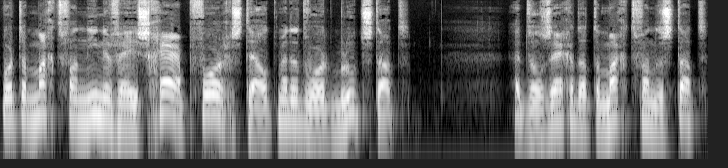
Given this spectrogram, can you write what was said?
wordt de macht van Nineveh scherp voorgesteld met het woord bloedstad. Het wil zeggen dat de macht van de stad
